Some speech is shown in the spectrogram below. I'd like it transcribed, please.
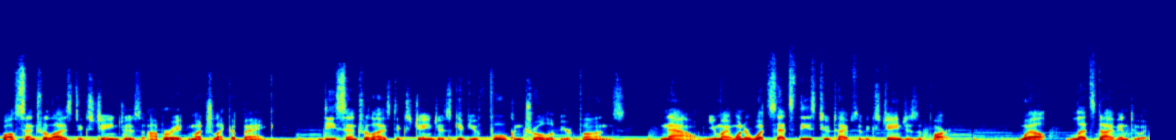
while centralized exchanges operate much like a bank, decentralized exchanges give you full control of your funds. Now, you might wonder what sets these two types of exchanges apart? Well, let's dive into it.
